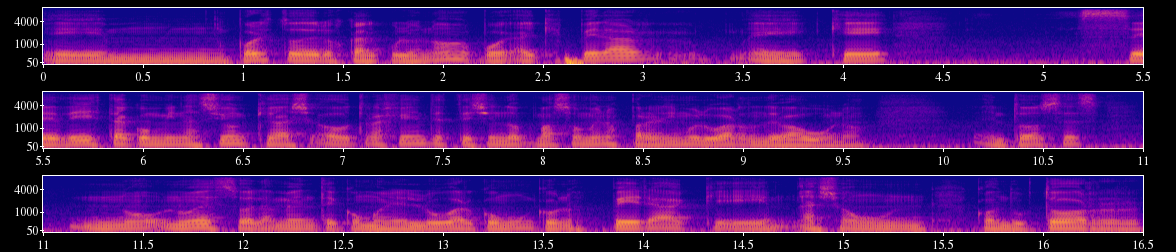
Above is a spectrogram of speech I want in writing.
em, por esto de los cálculos, ¿no? hay que esperar eh, que se dé esta combinación, que haya otra gente esté yendo más o menos para el mismo lugar donde va uno. Entonces, no, no es solamente como en el lugar común que uno espera que haya un conductor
